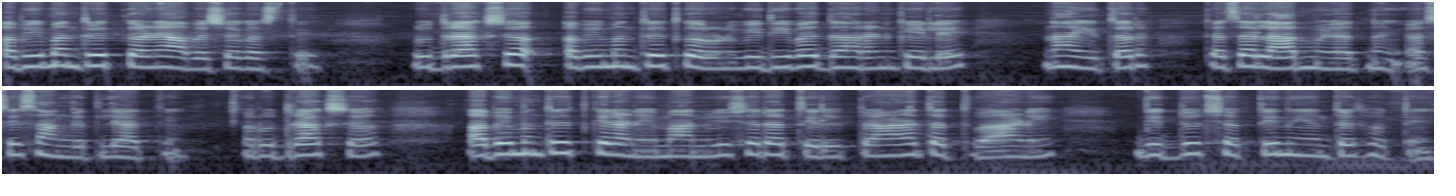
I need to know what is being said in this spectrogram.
अभिमंत्रित करणे आवश्यक असते. रुद्राक्ष अभिमंत्रित करून विधिवत धारण केले नाही तर त्याचा लाभ मिळत नाही असे सांगितले जाते. रुद्राक्ष अभिमंत्रित केल्याने मानवी शरीरातील प्राणतत्व आणि विद्युत शक्ती नियंत्रित होते.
